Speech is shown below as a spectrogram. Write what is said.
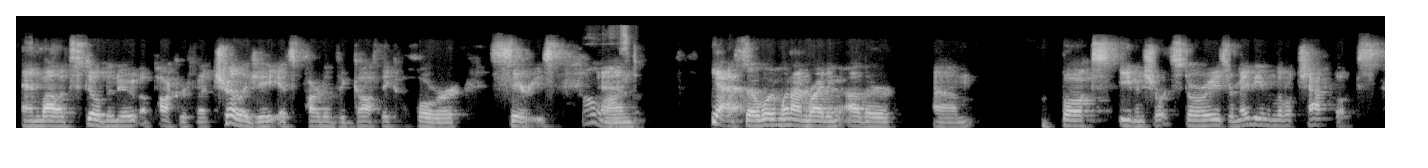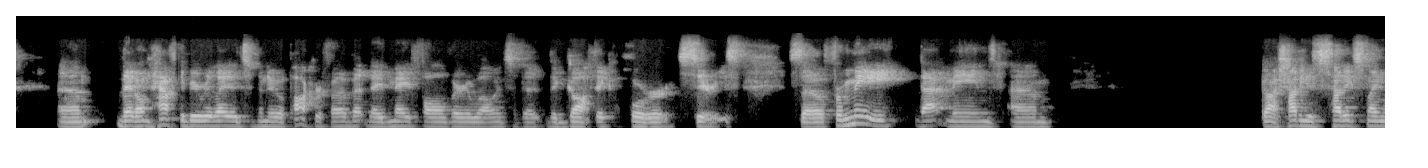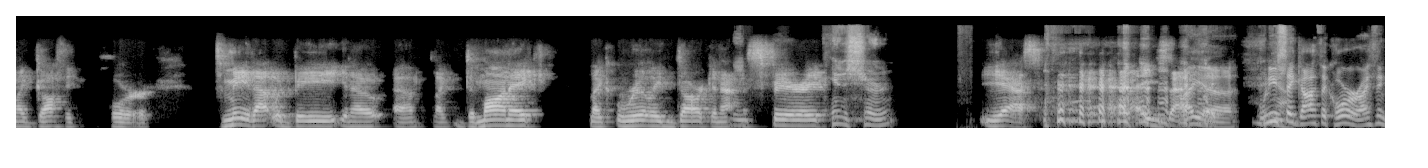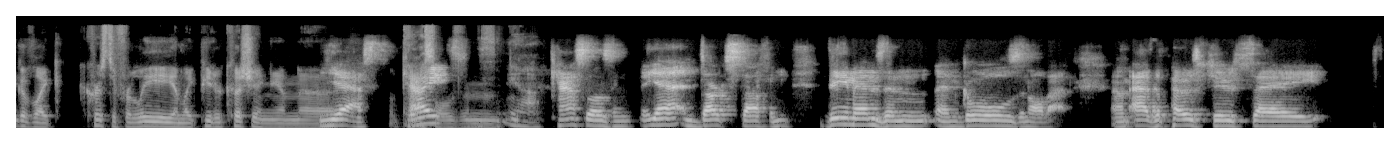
And while it's still the new Apocrypha trilogy, it's part of the Gothic horror series. Oh, and- awesome. Yeah, so when, when I'm writing other um, books, even short stories, or maybe even little chapbooks, um, they don't have to be related to the new Apocrypha, but they may fall very well into the, the Gothic horror series. So for me, that means, um, gosh, how do you how do you explain like Gothic horror? To me, that would be you know um, like demonic, like really dark and atmospheric. His shirt. Yes, I exactly. uh, when you Yeah. say gothic horror, I think of like Christopher Lee and like Peter Cushing and uh, yes, right? castles and Yeah. Castles and yeah, and dark stuff and demons and and ghouls and all that, um, as opposed to say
